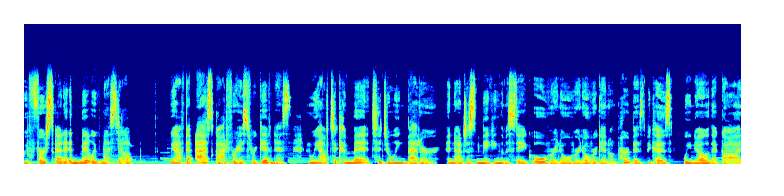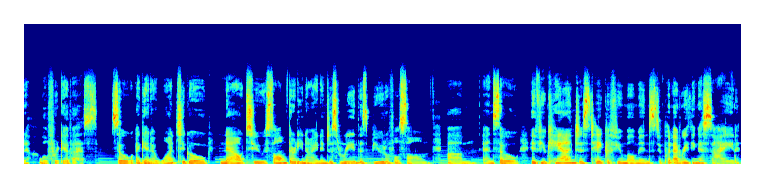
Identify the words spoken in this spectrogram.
We first got to admit we've messed up. We have to ask God for His forgiveness, and we have to commit to doing better and not just making the mistake over and over and over again on purpose because we know that God will forgive us. So, again, I want to go now to Psalm 39 and just read this beautiful psalm. Um, and so, if you can, just take a few moments to put everything aside,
